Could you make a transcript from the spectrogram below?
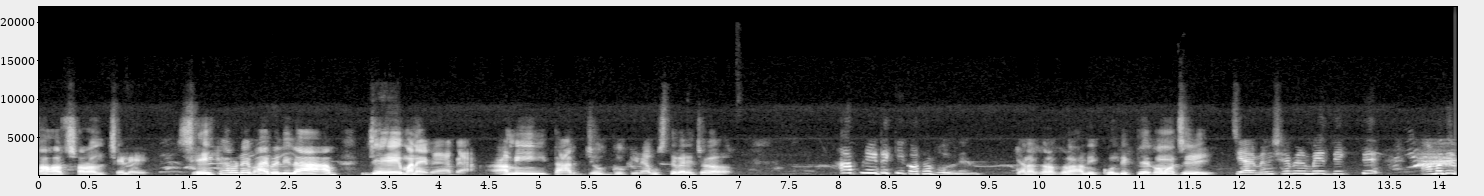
সহজ সরল ছেলে। সেই কারণে ভাইবে নিলাম যে মানে আমি তার যোগ্য কিনা বুঝতে পেরেছ? আপনি এটা কি কথা বললেন? কেন কেন কেন আমি কোন দিক থেকে কম আছি? চেয়ারম্যান সাহেবের মেয়ে দেখতে আমাদের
